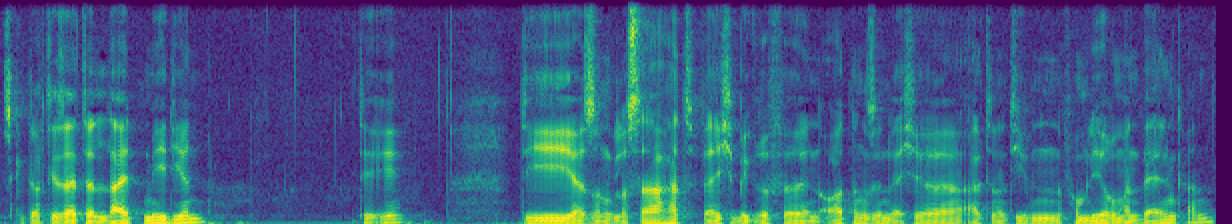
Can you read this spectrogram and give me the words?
Es gibt auch die Seite leitmedien.de, die ja so ein Glossar hat, welche Begriffe in Ordnung sind, welche alternativen Formulierungen man wählen kann.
